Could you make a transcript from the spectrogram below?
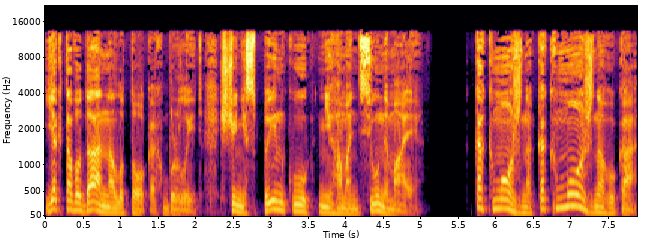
як та вода на лотоках бурлить, що ні спинку, ні гаманцю немає. Как можна, как можна, гука.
